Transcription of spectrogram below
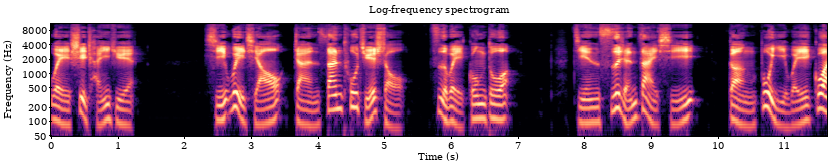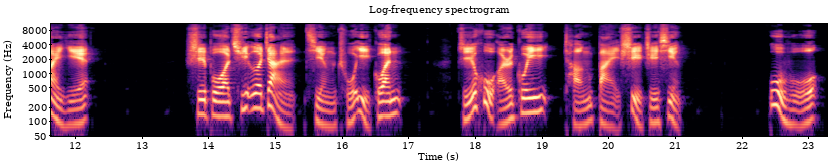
谓侍臣曰：“昔魏乔斩三突厥首，自谓功多，今斯人在席，更不以为怪也。”师伯屈阿战，请除一官，执户而归，成百世之幸。戊午，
